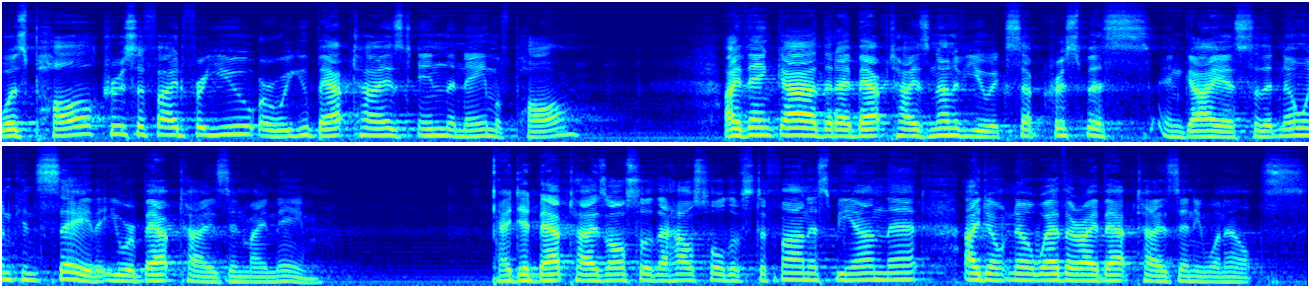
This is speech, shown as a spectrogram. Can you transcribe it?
Was Paul crucified for you, or were you baptized in the name of Paul? I thank God that I baptized none of you except Crispus and Gaius, so that no one can say that you were baptized in my name. I did baptize also the household of Stephanas. Beyond that, I don't know whether I baptized anyone else.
